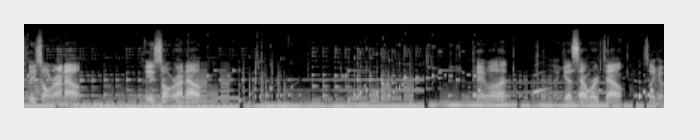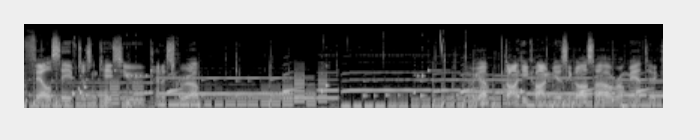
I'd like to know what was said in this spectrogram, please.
Please don't run out. Please don't run out. Okay, well, that, I guess that worked out. It's like a failsafe, just in case you kind of screw up. We got Donkey Kong music also, how romantic.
